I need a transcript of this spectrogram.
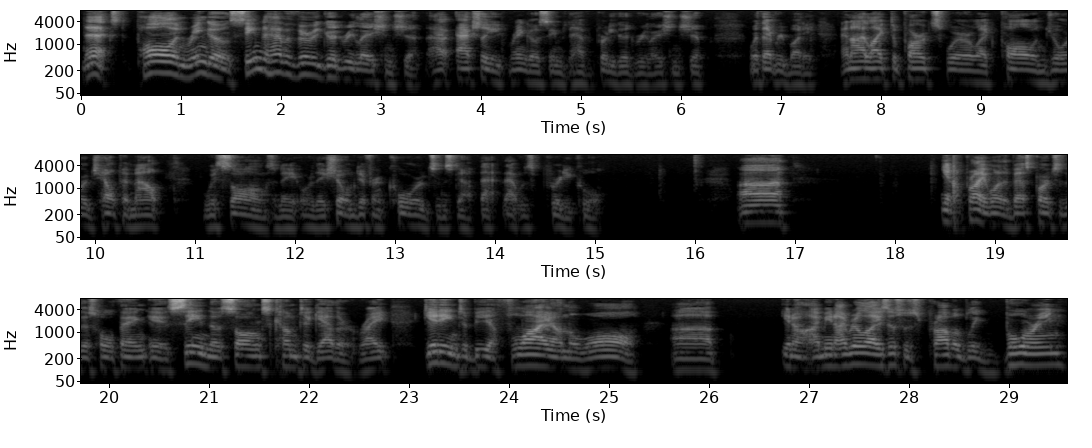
Next, Paul and Ringo seem to have a very good relationship. Actually, Ringo seems to have a pretty good relationship with everybody. And I like the parts where like Paul and George help him out with songs and they or they show him different chords and stuff. That that was pretty cool. Uh you know, probably one of the best parts of this whole thing is seeing those songs come together, right? Getting to be a fly on the wall. Uh, you know, I mean, I realize this was probably boring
